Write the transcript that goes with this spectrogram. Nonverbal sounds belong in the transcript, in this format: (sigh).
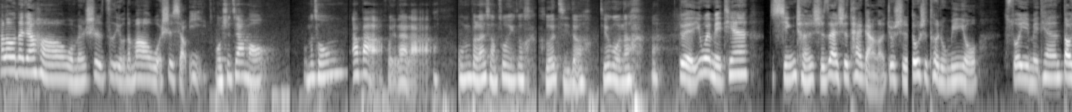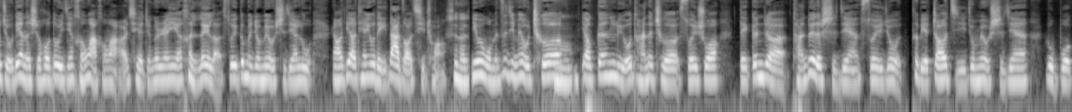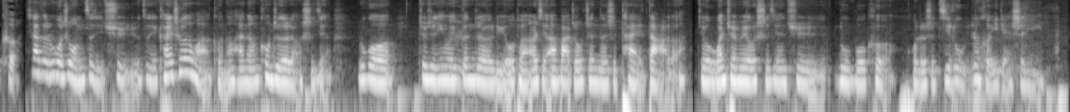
Hello，大家好，我们是自由的猫，我是小易，我是家毛，我们从阿坝回来啦。我们本来想做一个合集的，结果呢？对，因为每天行程实在是太赶了，就是都是特种兵游。所以每天到酒店的时候都已经很晚很晚，而且整个人也很累了，所以根本就没有时间录。然后第二天又得一大早起床。是的，因为我们自己没有车，要跟旅游团的车，所以说得跟着团队的时间，所以就特别着急，就没有时间录播客。下次如果是我们自己去，自己开车的话，可能还能控制得了时间。如果就是因为跟着旅游团，而且阿坝州真的是太大了，就完全没有时间去录播客，或者是记录任何一点声音。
